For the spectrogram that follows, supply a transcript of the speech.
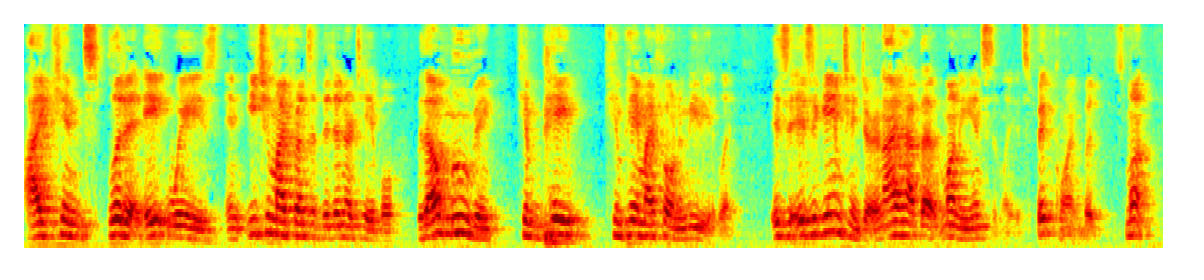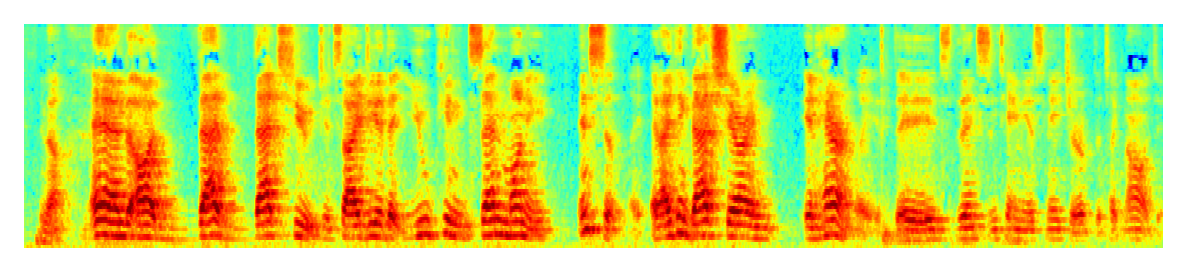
I can split it eight ways, and each of my friends at the dinner table, without moving, can pay can pay my phone immediately. It's, it's a game changer, and I have that money instantly. It's Bitcoin, but it's money, you know. And uh, that that's huge. It's the idea that you can send money instantly, and I think that's sharing inherently. It's the instantaneous nature of the technology.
